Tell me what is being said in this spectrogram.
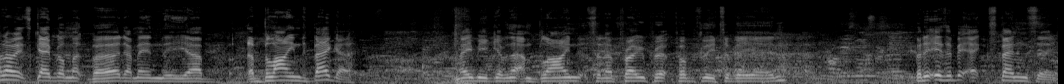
Hello, it's Gabriel McBird. I'm in the uh, a blind beggar. Maybe given that I'm blind, it's an appropriate me to be in. But it is a bit expensive.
